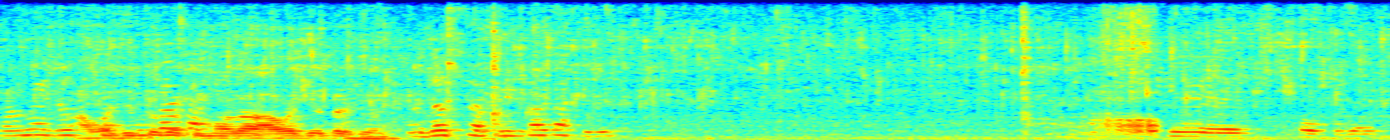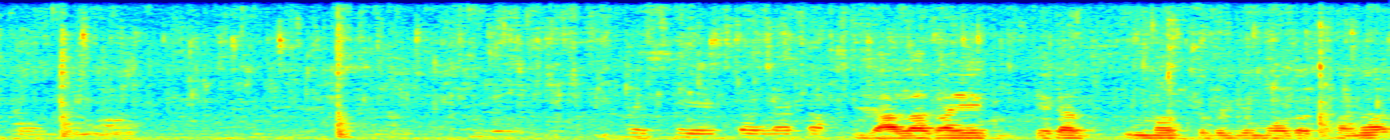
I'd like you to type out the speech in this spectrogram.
करकोर आवाज येतो का तुम्हाला? आवाज येत असेल. झाला का एक एकात मस्तपैकी मोदक खाणार?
